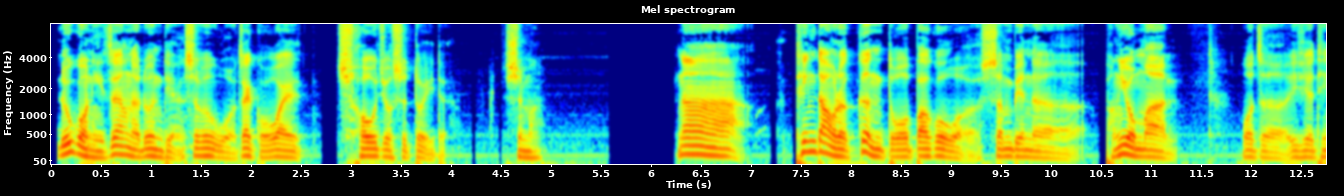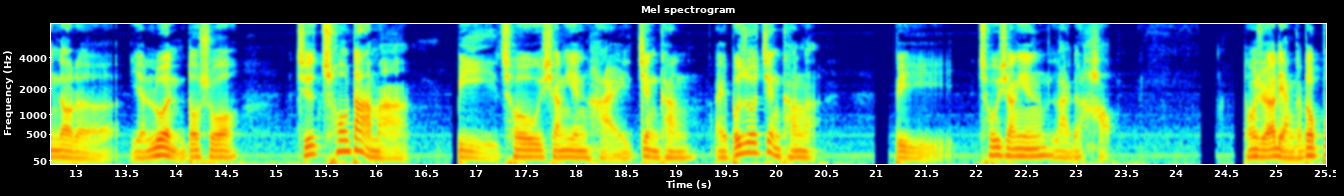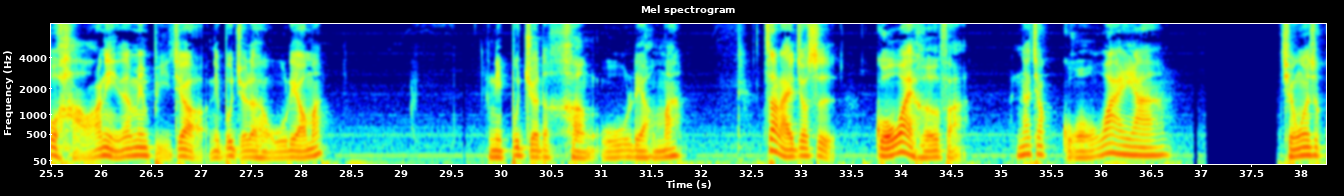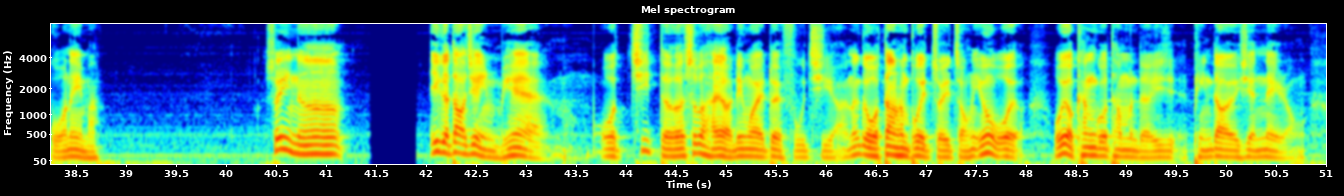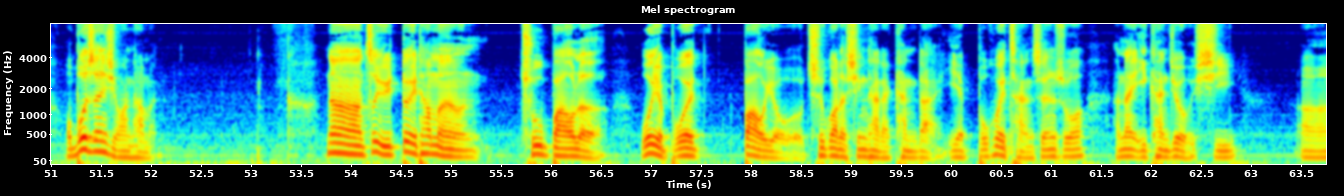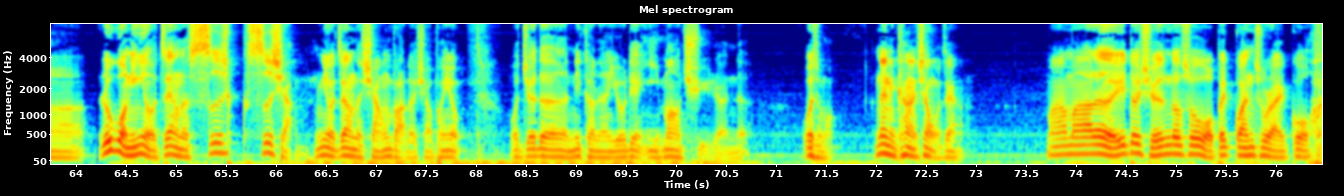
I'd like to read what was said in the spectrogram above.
如果你这样的论点，是不是我在国外抽就是对的？是吗？那听到了更多，包括我身边的朋友们，或者一些听到的言论，都说。其实抽大麻比抽香烟还健康，哎，不是说健康啦，比抽香烟来得好。同学，两个都不好啊，你那边比较，你不觉得很无聊吗？你不觉得很无聊吗？再来就是国外合法，那叫国外呀，请问是国内吗？所以呢，一个道歉影片。我记得是不是还有另外一对夫妻啊？那个我当然不会追踪，因为我有我有看过他们的一些频道一些内容，我不是很喜欢他们。那至于对他们出包了，我也不会抱有吃瓜的心态来看待，也不会产生说，那一看就有戏。呃，如果你有这样的思思想，你有这样的想法的小朋友，我觉得你可能有点以貌取人了。为什么？那你看像我这样。妈妈的，一堆学生都说我被关出来过，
